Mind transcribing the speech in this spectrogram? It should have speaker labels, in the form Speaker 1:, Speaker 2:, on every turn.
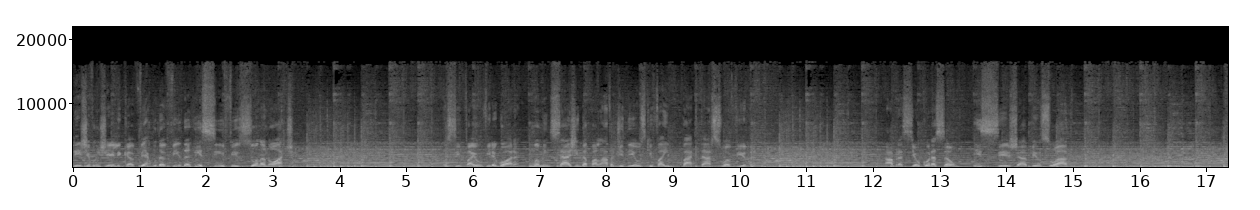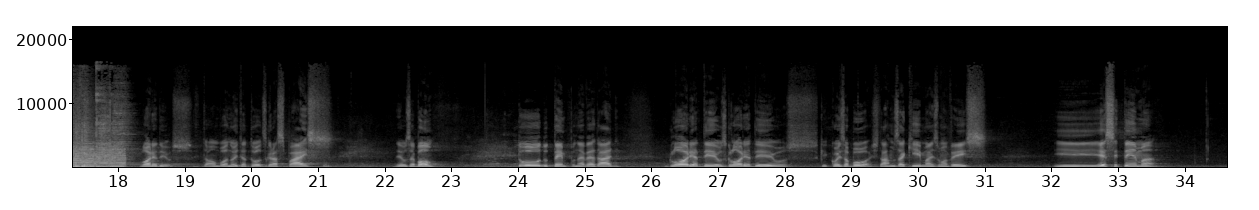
Speaker 1: Igreja Evangélica Verbo da Vida, Recife, Zona Norte. Você vai ouvir agora uma mensagem da Palavra de Deus que vai impactar sua vida. Abra seu coração e seja abençoado.
Speaker 2: Glória a Deus. Então, boa noite a todos, graças e paz. Deus é bom. Todo tempo, não é verdade? Glória a Deus, glória a Deus. Que coisa boa estarmos aqui mais uma vez. E esse tema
